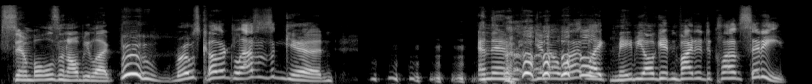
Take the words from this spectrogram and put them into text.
symbols, and I'll be like, "Boo, rose-colored glasses again." and then you know what? Like maybe I'll get invited to Cloud City.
